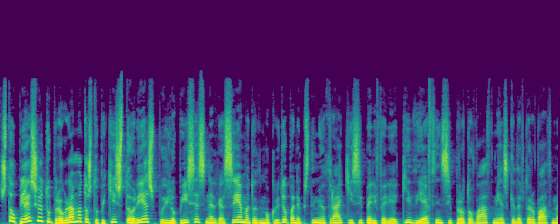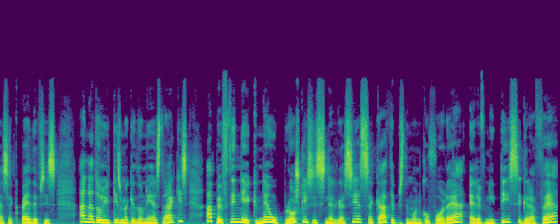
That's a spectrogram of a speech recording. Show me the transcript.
Στο πλαίσιο του προγράμματος τοπικής ιστορίας που υλοποιεί σε συνεργασία με το Δημοκρίτιο Πανεπιστήμιο Θράκης η Περιφερειακή Διεύθυνση Πρωτοβάθμιας και Δευτεροβάθμιας Εκπαίδευσης Ανατολικής Μακεδονίας Θράκης, απευθύνει εκ νέου πρόσκληση συνεργασίας σε κάθε επιστημονικό φορέα, ερευνητή, συγγραφέα,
